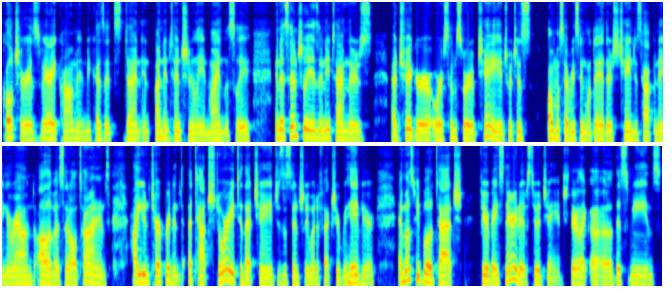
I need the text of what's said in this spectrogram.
culture is very common because it's done in, unintentionally and mindlessly. And essentially, is anytime there's a trigger or some sort of change, which is almost every single day, there's changes happening around all of us at all times. How you interpret and attach story to that change is essentially what affects your behavior. And most people attach fear based narratives to a change. They're like, uh oh, this means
